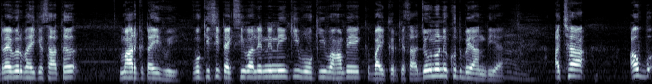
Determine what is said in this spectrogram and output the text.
ड्राइवर भाई के साथ मारकटाई हुई। वो किसी टैक्सी वाले ने नहीं की वो की वहाँ पे एक बाइकर के साथ जो उन्होंने खुद बयान दिया है। अच्छा अब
